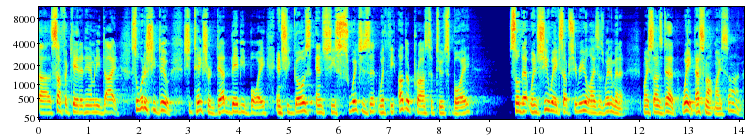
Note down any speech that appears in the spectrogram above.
uh, suffocated him and he died. So what does she do? She takes her dead baby boy and she goes and she switches it with the other prostitute's boy so that when she wakes up, she realizes, wait a minute, my son's dead. Wait, that's not my son.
